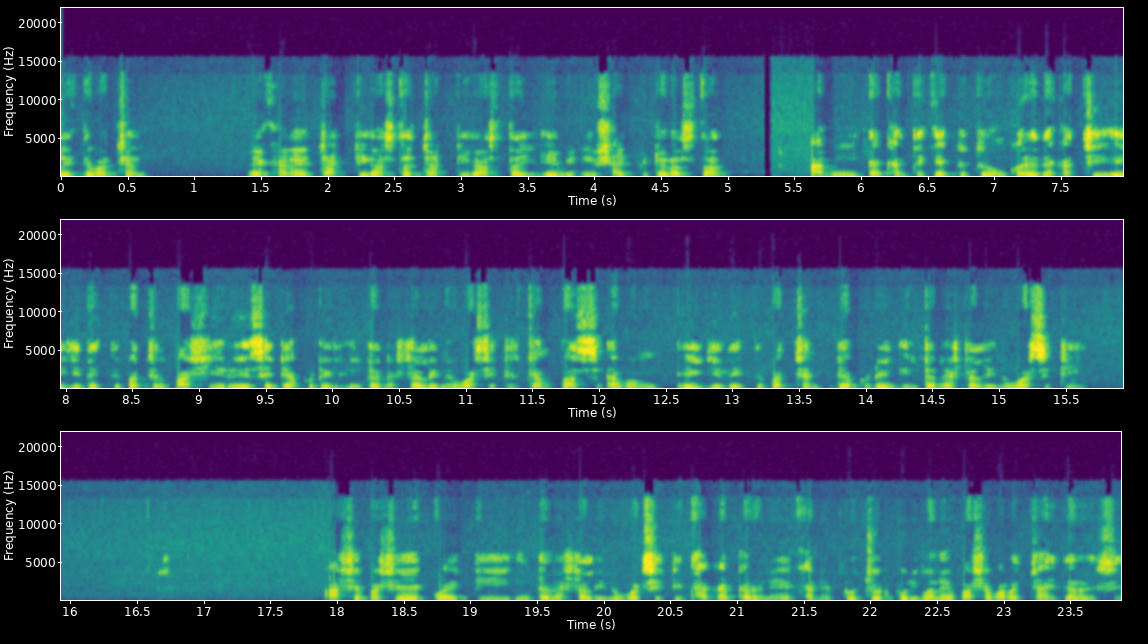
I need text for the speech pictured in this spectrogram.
দেখতে পাচ্ছেন, এখানে চারটি রাস্তা, চারটি রাস্তাই এভিনিউ ষাট ফিটের রাস্তা। আমি এখান থেকে একটু জুম করে দেখাচ্ছি। এই যে দেখতে পাচ্ছেন, পাশেই রয়েছে ড্যাফোডিল ইন্টারন্যাশনাল ইউনিভার্সিটির ক্যাম্পাস এবং এই যে দেখতে পাচ্ছেন ড্যাফোডিল ইন্টারন্যাশনাল ইউনিভার্সিটি আশেপাশে কয়েকটি ইন্টারন্যাশনাল ইউনিভার্সিটি থাকার কারণে এখানে প্রচুর পরিমাণে বাসা বাড়ার চাহিদা রয়েছে।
